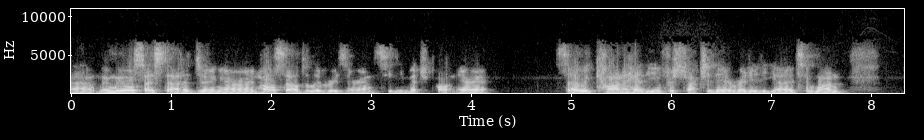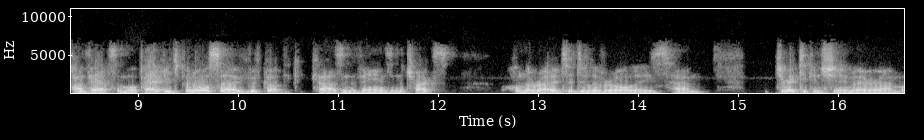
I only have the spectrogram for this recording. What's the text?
uh, when we also started doing our own wholesale deliveries around the Sydney metropolitan area. So we kind of had the infrastructure there ready to go to one, pump out some more package, but also we've got the cars and the vans and the trucks on the road to deliver all these um, direct to consumer um,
